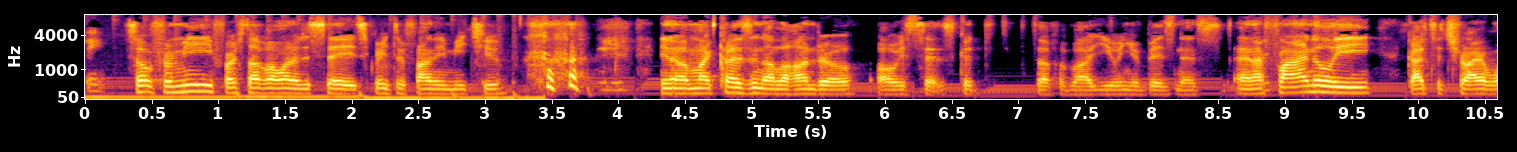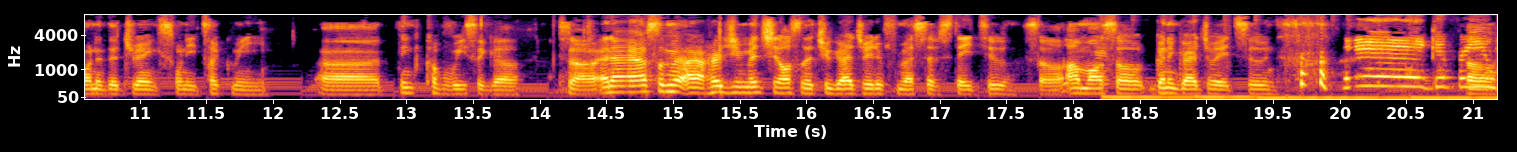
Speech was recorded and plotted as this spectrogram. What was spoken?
Thanks. So for me, first off, I wanted to say it's great to finally meet you. you know, my cousin Alejandro always says good stuff about you and your business, and I finally got to try one of the drinks when he took me. Uh, I think a couple weeks ago. So, and I also I heard you mention also that you graduated from SF State too. So I'm also gonna graduate soon. Yay! Good for so, you.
